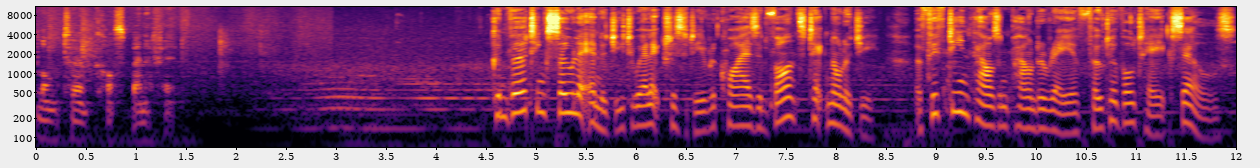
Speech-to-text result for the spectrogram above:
long-term cost benefit. Converting solar energy to electricity requires advanced technology a £15,000 array of photovoltaic cells.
